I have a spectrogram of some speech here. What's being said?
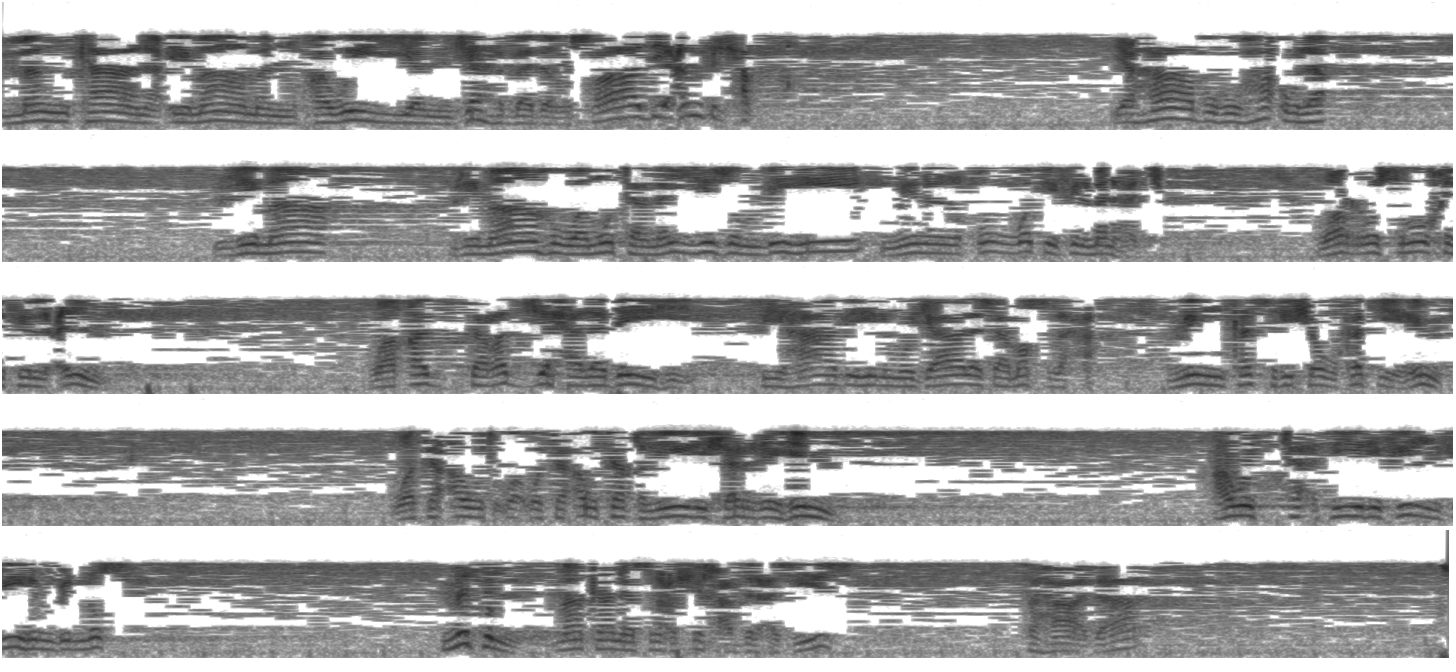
من كان إماما قويا جهبدا صادعا بالحق. يهابه هؤلاء لما لما هو متميز به من القوة في المنهج والرسوخ في العلم. وقد ترجح لديه في هذه المجالسة مصلحة من كسر شوكتهم أو تقليل شرهم أو التأثير فيهم بالنصح. مثل ما كان يصنع الشيخ عبد العزيز فهذا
